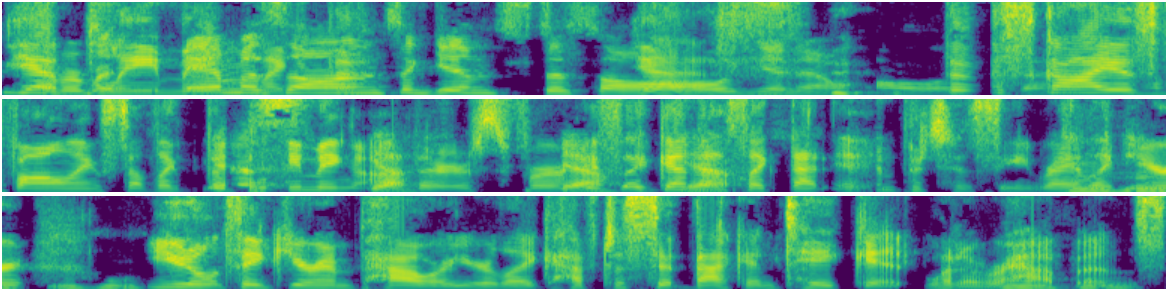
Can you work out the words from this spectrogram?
yeah, blaming, Amazon's like the, against us all, yes. you know, the sky is falling stuff like the yes, blaming yes, others for yeah, again, yeah. that's like that impotency, right? Mm-hmm, like you're, mm-hmm. you don't think you're in power. You're like, have to sit back and take it, whatever mm-hmm, happens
